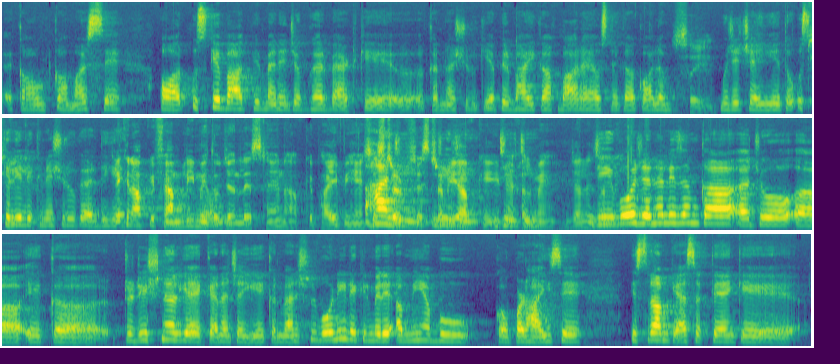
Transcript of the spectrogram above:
اکاؤنٹ کامرس سے اور اس کے بعد پھر میں نے جب گھر بیٹھ کے کرنا شروع کیا پھر بھائی کا اخبار آیا اس نے کہا کالم مجھے چاہیے تو اس کے لیے لکھنے شروع کر دیے لیکن آپ کی فیملی میں تو جرنلسٹ ہیں نا آپ کے بھائی بھی ہیں سسٹر سسٹر بھی آپ کی میں جرنلزم جی وہ جرنلزم کا جو ایک ٹریڈیشنل یا ایک کہنا چاہیے کنونشنل وہ نہیں لیکن میرے امی ابو کو پڑھائی سے اس طرح ہم کہہ سکتے ہیں کہ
